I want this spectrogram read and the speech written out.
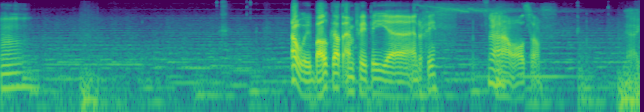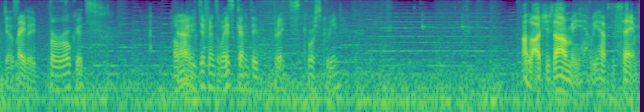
Hmm. Oh, we both got MVP uh, entropy now also. Yeah, I guess Maybe. they broke it. How Yeah. many different ways can they break the score screen? A largest army, we have the same.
